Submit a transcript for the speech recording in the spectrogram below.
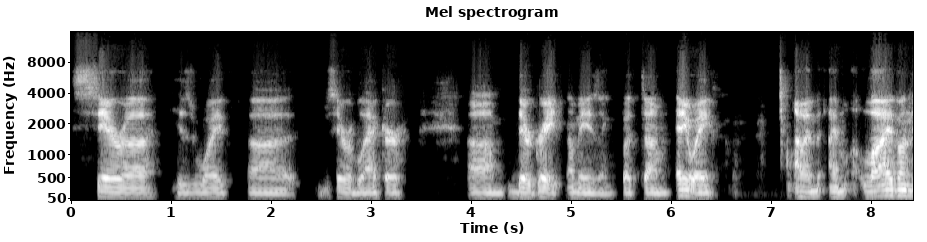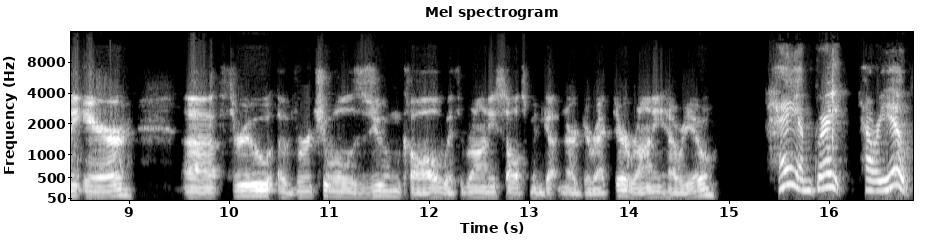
Sarah, his wife, uh, Sarah Blacker. Um, they're great, amazing. But um, anyway, I'm, I'm live on the air uh, through a virtual Zoom call with Ronnie Saltzman Gutton, our director. Ronnie, how are you? Hey, I'm great. How are you?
